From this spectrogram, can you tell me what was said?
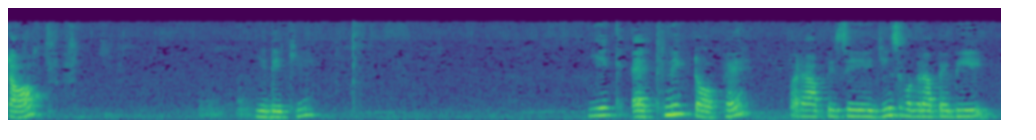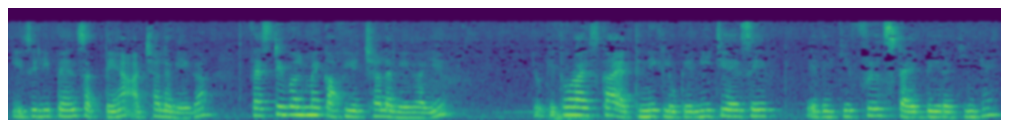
top ये देखिए। ये एक एथनिक टॉप है, पर आप इसे जीन्स वगैरह पे भी इजीली पहन सकते हैं अच्छा लगेगा। फेस्टिवल में काफ़ी अच्छा लगेगा ये, क्योंकि थोड़ा इसका एथनिक लुक है। नीचे ऐसे, ये देखिए फ्रिल्स टाइप दे रखी हैं।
